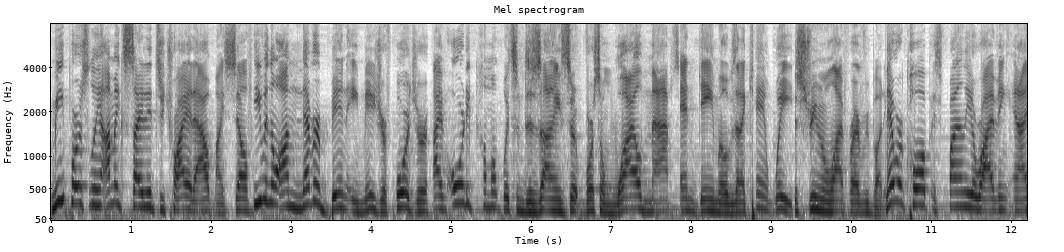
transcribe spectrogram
Me personally, I'm excited to try it out myself. Even though I've never been a major forger, I've already come up with some designs for some wild maps and game modes that I can't wait to stream them live for everybody. Network co-op is finally arriving, and I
